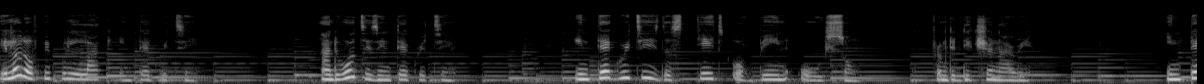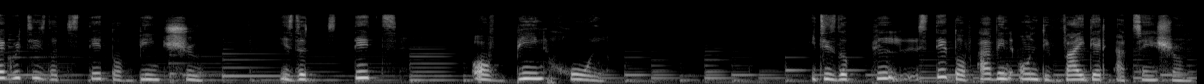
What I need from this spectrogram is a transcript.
A lot of people lack integrity. And what is integrity? Integrity is the state of being wholesome from the dictionary. Integrity is the state of being true, is the state of being whole. It is the pl- state of having undivided attention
